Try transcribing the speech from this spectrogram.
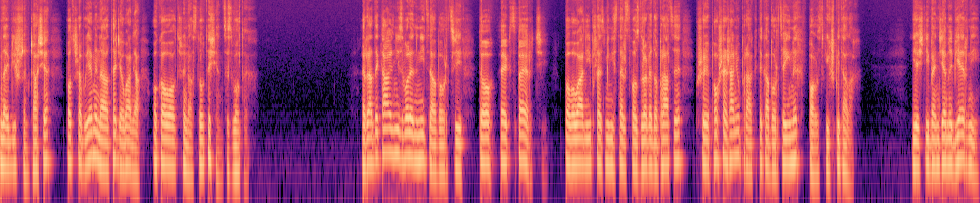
W najbliższym czasie potrzebujemy na te działania około 13 tysięcy złotych. Radykalni zwolennicy aborcji to eksperci powołani przez Ministerstwo Zdrowia do pracy przy poszerzaniu praktyk aborcyjnych w polskich szpitalach. Jeśli będziemy bierni,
